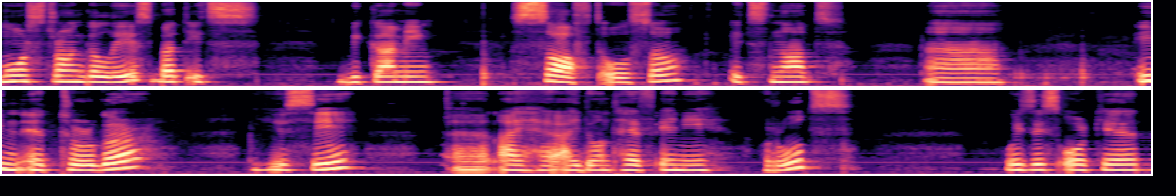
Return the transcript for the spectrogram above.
more stronger leaves but it's becoming soft also. It's not uh, in a turgor you see and I I don't have any roots with this orchid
